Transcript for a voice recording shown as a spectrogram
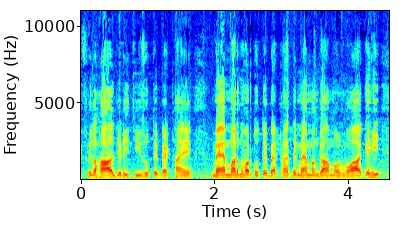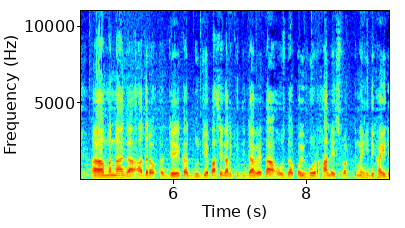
ਫਿਲਹਾਲ ਜਿਹੜੀ ਚੀਜ਼ ਉੱਤੇ ਬੈਠਾ ਹਾਂ ਮੈਂ ਮਰਨ ਵਰਤ ਉੱਤੇ ਬੈਠਾ ਹਾਂ ਤੇ ਮੈਂ ਮੰਗਾ ਮਨਵਾ ਕੇ ਹੀ ਮੰਨਾਂਗਾ। ਅਦਰ ਜੇਕਰ ਦੂਜੇ ਪਾਸੇ ਗੱਲ ਕੀਤੀ ਜਾਵੇ ਤਾਂ ਉਸ ਦਾ ਕੋਈ ਹੋਰ ਹੱਲ ਇਸ ਵਕਤ ਨਹੀਂ ਦਿਖਾਈ ਦੇ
